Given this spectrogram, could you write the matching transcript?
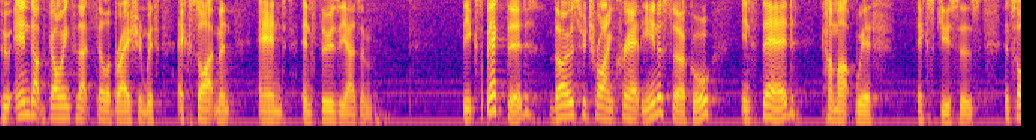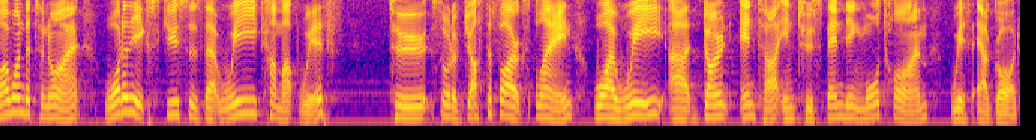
who end up going to that celebration with excitement and enthusiasm. The expected, those who try and create the inner circle, instead come up with excuses. And so I wonder tonight what are the excuses that we come up with to sort of justify or explain why we uh, don't enter into spending more time with our God?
